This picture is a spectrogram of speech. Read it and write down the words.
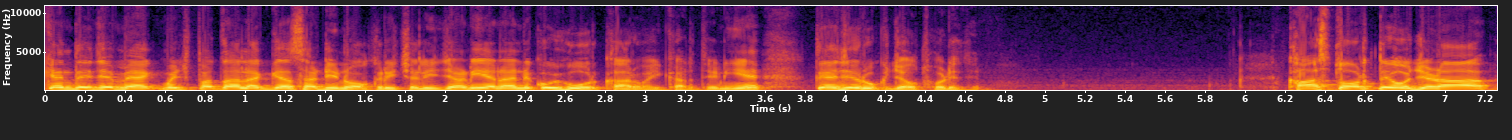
ਕਹਿੰਦੇ ਜੇ ਮਹਿਕਮੇ 'ਚ ਪਤਾ ਲੱਗ ਗਿਆ ਸਾਡੀ ਨੌਕਰੀ ਚਲੀ ਜਾਣੀ ਹੈ ਇਹਨਾਂ ਨੇ ਕੋਈ ਹੋਰ ਕਾਰਵਾਈ ਕਰ ਦੇਣੀ ਹੈ ਤੇ ਅਜੇ ਰੁਕ ਜਾਓ ਥੋੜੇ ਦਿਨ। ਖਾਸ ਤੌਰ ਤੇ ਉਹ ਜਿਹੜਾ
